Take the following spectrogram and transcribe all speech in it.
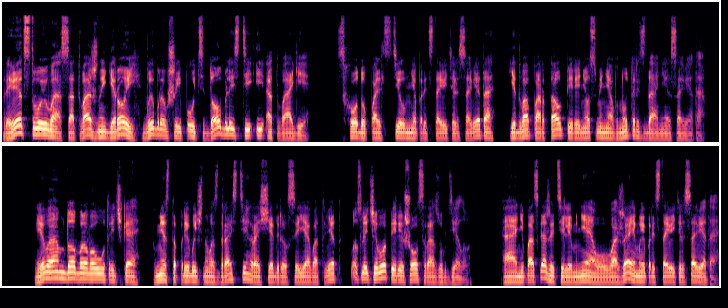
«Приветствую вас, отважный герой, выбравший путь доблести и отваги!» Сходу польстил мне представитель совета, едва портал перенес меня внутрь здания совета. «И вам доброго утречка!» Вместо привычного «здрасти» расщедрился я в ответ, после чего перешел сразу к делу. «А не подскажете ли мне, уважаемый представитель совета,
